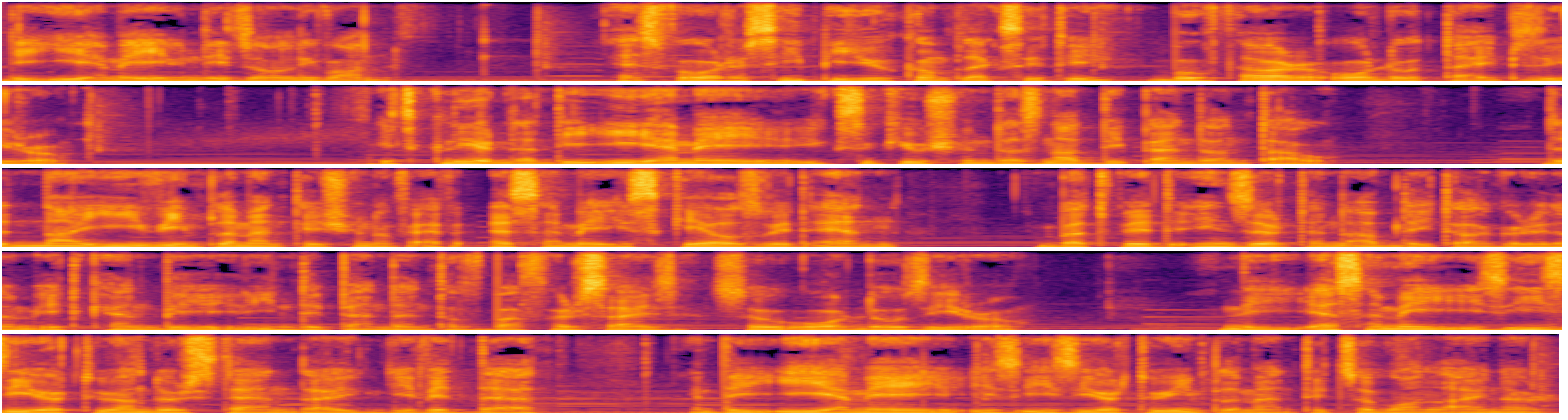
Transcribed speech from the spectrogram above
the EMA needs only one. As for CPU complexity, both are Ordo type 0. It's clear that the EMA execution does not depend on tau. The naive implementation of SMA scales with n, but with insert and update algorithm it can be independent of buffer size, so ordo 0. The SMA is easier to understand, I give it that, and the EMA is easier to implement, it's a one-liner.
